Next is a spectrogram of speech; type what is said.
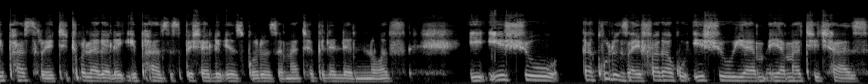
i-pass rate itholakale iphansi especially ezikolo zemathebeleland north i-issue kakhulu ngizayifaka ku-issue yam- yama-teachers.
